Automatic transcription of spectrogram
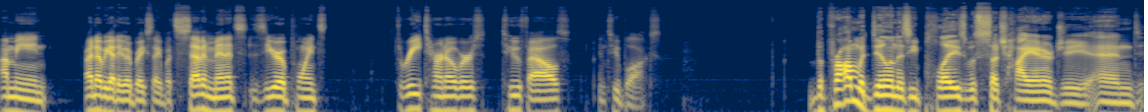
I mean, I know we got to go to break second, but seven minutes, zero points, three turnovers, two fouls, and two blocks. The problem with Dylan is he plays with such high energy, and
